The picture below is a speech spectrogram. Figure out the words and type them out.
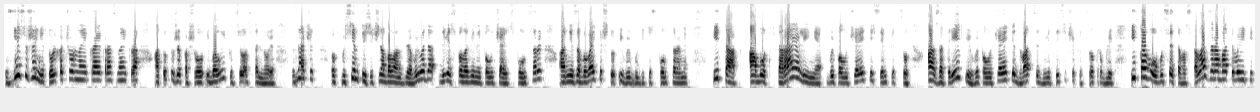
Здесь уже не только черная икра и красная икра, а тут уже пошел и балык, и все остальное. Значит, 7 тысяч на баланс для вывода, 2,5 получают спонсоры. А не забывайте, что и вы будете спонсорами. Итак, а вот вторая линия вы получаете 7500, а за третью вы получаете 22 500 рублей. Итого вы с этого стола зарабатываете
